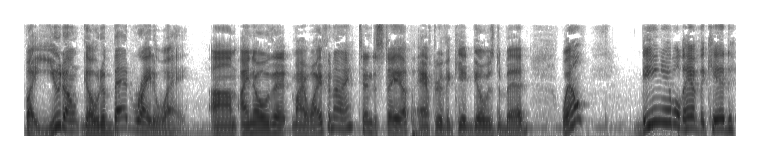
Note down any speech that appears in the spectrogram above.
but you don't go to bed right away. Um, I know that my wife and I tend to stay up after the kid goes to bed. Well, being able to have the kid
